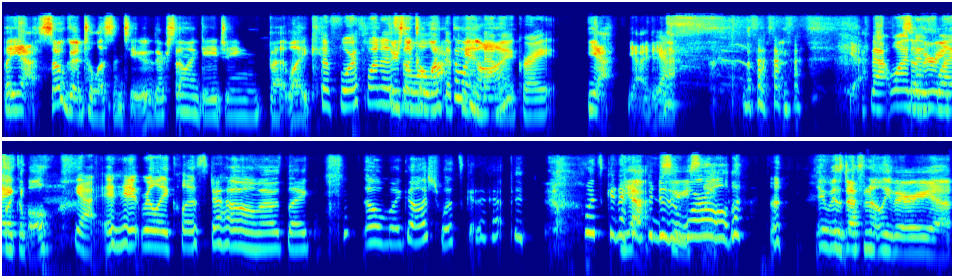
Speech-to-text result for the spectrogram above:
but yeah, so good to listen to. They're so engaging, but like, The fourth one is There's, the like, a one with lot the going on. pandemic, right? yeah, yeah, I did. Yeah. the fourth one. Yeah. that one so is very like, applicable. yeah, it hit really close to home. I was like, oh my gosh, what's gonna happen? What's gonna Yeah, happen to seriously. the world? it was definitely very uh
